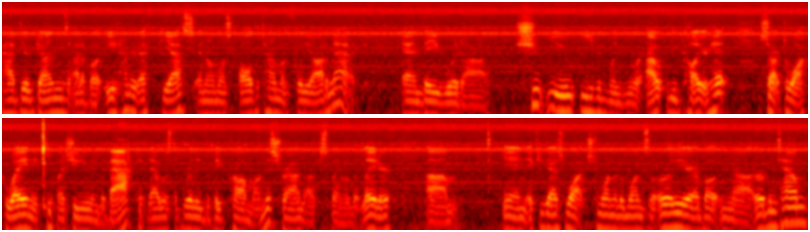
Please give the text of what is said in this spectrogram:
had their guns at about 800 FPS and almost all the time on fully automatic. And they would uh, shoot you even when you were out. You'd call your hit, start to walk away, and they'd keep on shooting you in the back. That was the, really the big problem on this round. I'll explain a little bit later. Um, and if you guys watched one of the ones earlier about in uh, Urban Town,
